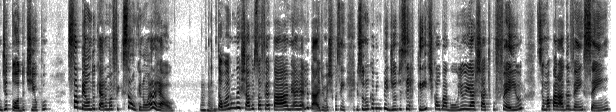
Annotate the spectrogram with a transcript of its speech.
de todo tipo, sabendo que era uma ficção, que não era real. Uhum. Então eu não deixava isso afetar a minha realidade. Mas, tipo assim, isso nunca me impediu de ser crítica ao bagulho e achar, tipo, feio se uma parada vem sem.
